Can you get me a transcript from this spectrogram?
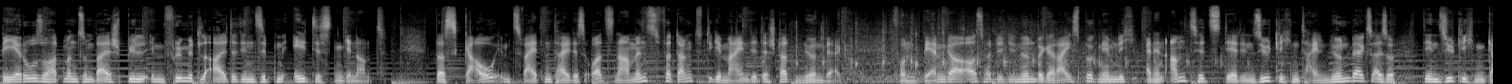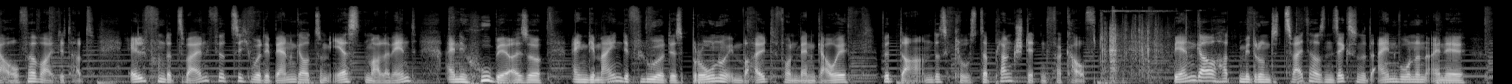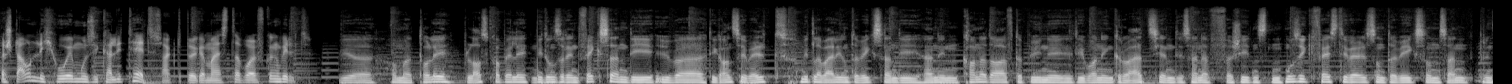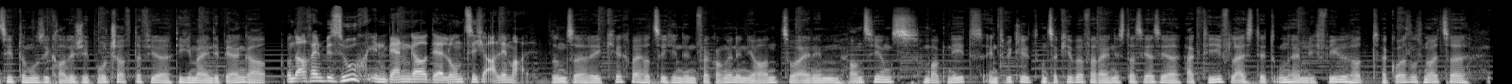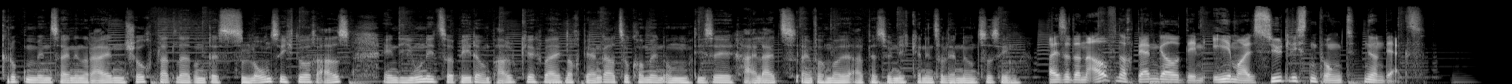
Bero, so hat man zum Beispiel im Frühmittelalter den Sippenältesten genannt. Das Gau im zweiten Teil des Ortsnamens verdankt die Gemeinde der Stadt Nürnberg. Von Berngau aus hatte die Nürnberger Reichsburg nämlich einen Amtssitz, der den südlichen Teil Nürnbergs, also den südlichen Gau, verwaltet hat. 1142 wurde Berngau zum ersten Mal erwähnt. Eine Hube, also ein Gemeindeflur des Brono im Wald von Berngaue, wird da an das Kloster Plankstetten verkauft. Berngau hat mit rund 2600 Einwohnern eine erstaunlich hohe Musikalität, sagt Bürgermeister Wolfgang Wild. Wir haben eine tolle Blaskapelle mit unseren Fexern, die über die ganze Welt mittlerweile unterwegs sind. Die sind in Kanada auf der Bühne, die waren in Kroatien, die sind auf verschiedensten Musikfestivals unterwegs und sind im Prinzip der musikalische Botschafter für die Gemeinde Berngau. Und auch ein Besuch in Berngau, der lohnt sich allemal. Unsere Kirchweih hat sich in den vergangenen Jahren zu einem Anziehungsmagnet entwickelt. Unser Kirchenverein ist da sehr, sehr aktiv, leistet unheimlich viel, hat eine Gorselschneuzer Gruppen in seinen Reihen, Schuchplattler und das lohnt sich durchaus aus, Ende Juni zur Peter- und Paul-Kirchweih nach Berngau zu kommen, um diese Highlights einfach mal auch persönlich kennenzulernen und zu sehen. Also dann auf nach Berngau, dem ehemals südlichsten Punkt Nürnbergs.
